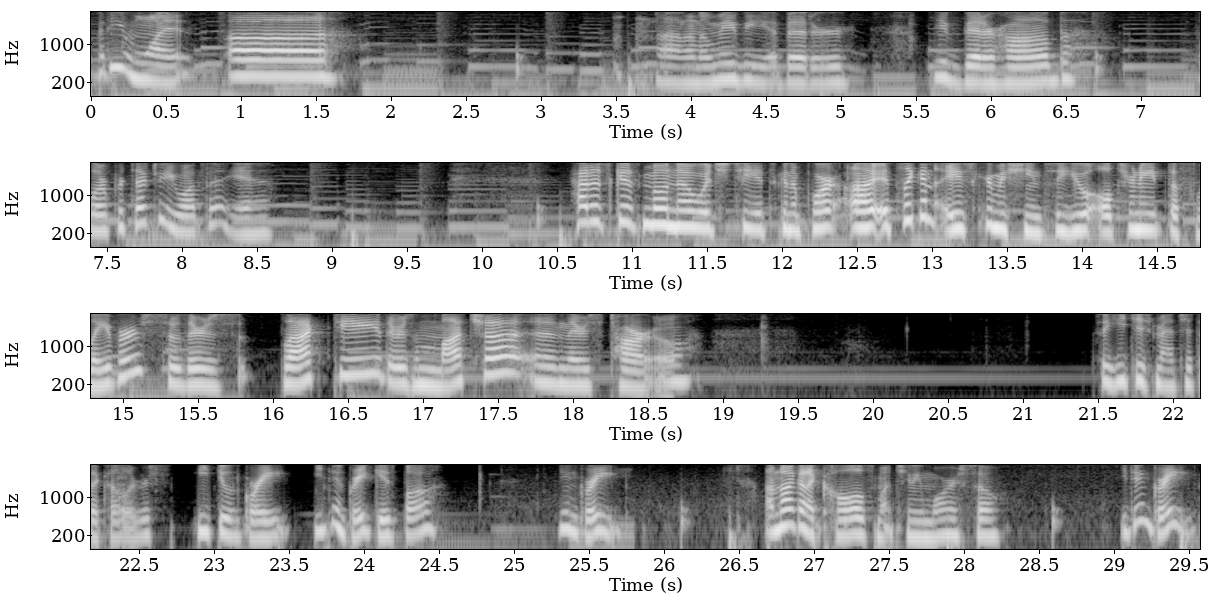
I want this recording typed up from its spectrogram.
what do you want? Uh, I don't know. Maybe a better, maybe better hob. Floor protector. You want that? Yeah. How does Gizmo know which tea it's gonna pour? Uh, it's like an ice cream machine, so you alternate the flavors. So there's black tea, there's matcha, and then there's taro. So he just matches the colors. He's doing great. He's doing great, Gizmo. You're doing great. I'm not gonna call as much anymore, so you're doing great.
